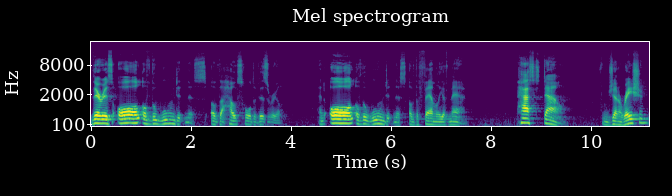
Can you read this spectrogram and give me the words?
there is all of the woundedness of the household of Israel and all of the woundedness of the family of man, passed down from generation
